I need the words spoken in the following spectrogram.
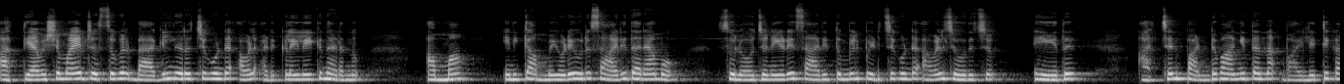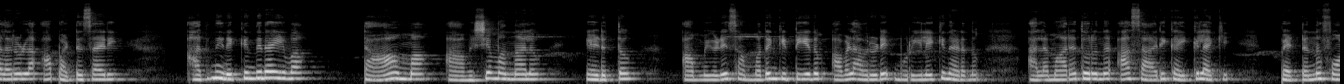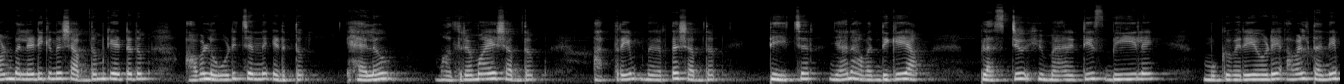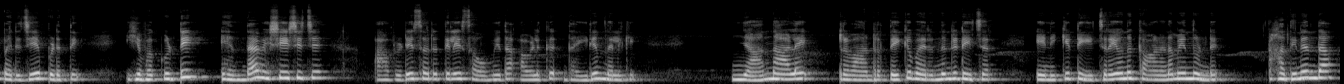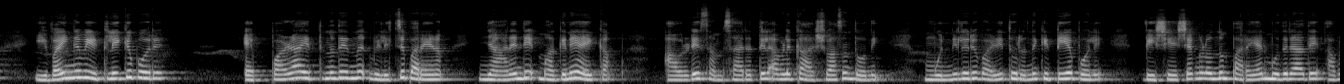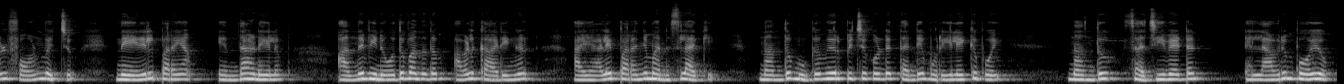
അത്യാവശ്യമായ ഡ്രസ്സുകൾ ബാഗിൽ നിറച്ചുകൊണ്ട് അവൾ അടുക്കളയിലേക്ക് നടന്നു. അമ്മ എനിക്ക് അമ്മയുടെ ഒരു സാരി തരാമോ? സുലോചനയുടെ സാരിത്തുമ്പിൽ പിടിച്ചുകൊണ്ട് അവൾ ചോദിച്ചു. ഏത്? അച്ഛൻ പണ്ട് വാങ്ങിത്തന്ന വയലറ്റ് കളറുള്ള ആ പട്ടുസാരി അത് നിനക്കെന്തിനാ ഇവ? താ അമ്മ ആവശ്യം വന്നാലോ? എടുത്തോ. അമ്മയുടെ സമ്മതം കിട്ടിയതും അവൾ അവരുടെ മുറിയിലേക്ക് നടന്നു. അലമാര തുറന്ന് ആ സാരി കൈക്കലാക്കി. പെട്ടെന്ന് ഫോൺ ബെല്ലടിക്കുന്ന ശബ്ദം കേട്ടതും അവൾ ഓടിച്ചെന്ന് എടുത്തു. ഹലോ മധുരമായ ശബ്ദം. അത്രയും നേർത്ത ശബ്ദം. ടീച്ചർ ഞാൻ അവന്തികയാ. പ്ലസ് ടു ഹ്യൂമാനിറ്റീസ് ബിയിലെ മുഖവരയോടെ അവൾ തന്നെ പരിചയപ്പെടുത്തി. ഇവക്കുട്ടി എന്താ വിശേഷിച്ച്? അവളുടെ സ്വരത്തിലെ സൗമ്യത അവൾക്ക് ധൈര്യം നൽകി. ഞാൻ നാളെ ട്രിവാൻഡ്രത്തേക്ക് വരുന്നുണ്ട് ടീച്ചർ. എനിക്ക് ടീച്ചറെ ഒന്ന് കാണണമെന്നുണ്ട്. അതിനെന്താ? ഇവ ഇങ്ങ് വീട്ടിലേക്ക് പോര്. എപ്പോഴാ എത്തുന്നതെന്ന് വിളിച്ചു പറയണം. ഞാൻ എന്റെ മകനെ അയക്കാം. അവരുടെ സംസാരത്തിൽ അവൾക്ക് ആശ്വാസം തോന്നി. മുന്നിലൊരു വഴി തുറന്നു കിട്ടിയ പോലെ. വിശേഷങ്ങളൊന്നും പറയാൻ മുതിരാതെ അവൾ ഫോൺ വെച്ചു. നേരിൽ പറയാം എന്താണേലും. അന്ന് വിനോദ് വന്നതും അവൾ കാര്യങ്ങൾ അയാളെ പറഞ്ഞ് മനസ്സിലാക്കി. നന്ദു മുഖം വീർപ്പിച്ചുകൊണ്ട് തന്റെ മുറിയിലേക്ക് പോയി. നന്ദു സജീവേട്ടൻ എല്ലാവരും പോയോ?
